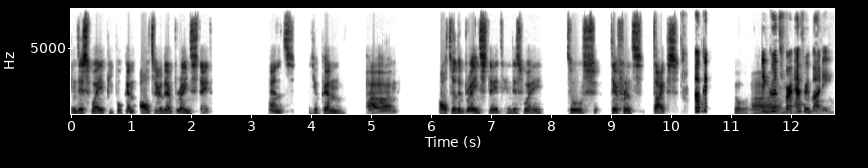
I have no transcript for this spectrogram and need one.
in this way, people can alter their brain state, and you can um, alter the brain state in this way to s- different types. Okay, So, pretty good for um, everybody.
